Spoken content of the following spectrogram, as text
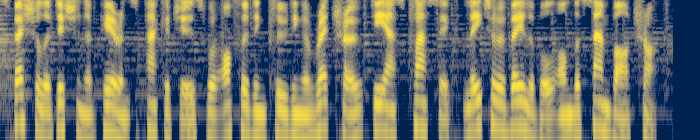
Special edition appearance packages were offered including a retro Dias Classic, later available on the Sambar truck.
